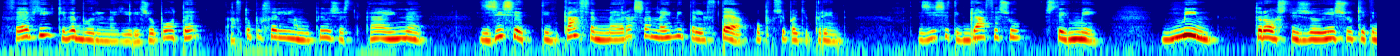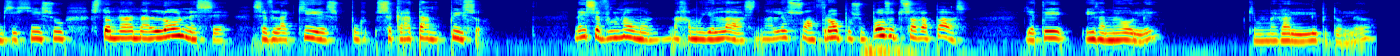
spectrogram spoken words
Φεύγει και δεν μπορεί να γυρίσει. Οπότε αυτό που θέλει να μου πει ουσιαστικά είναι ζήσε την κάθε μέρα σαν να είναι η τελευταία, όπως είπα και πριν. Ζήσε την κάθε σου στιγμή. Μην τρως τη ζωή σου και την ψυχή σου στο να αναλώνεσαι σε βλακίες που σε κρατάν πίσω. Να είσαι ευγνώμων, να χαμογελάς, να λες στους ανθρώπους σου πόσο τους αγαπάς. Γιατί είδαμε όλοι και με μεγάλη λύπη το λέω,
